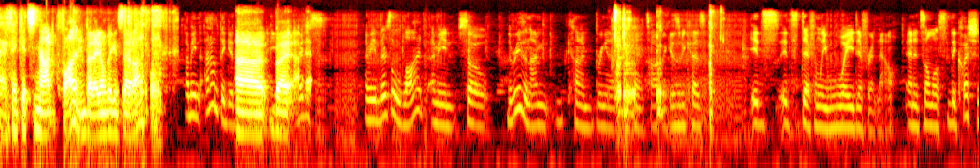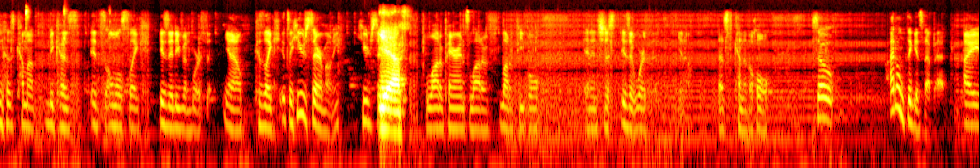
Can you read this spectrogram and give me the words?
I think it's not fun, but I don't think it's that awful. I mean, I don't think it's. Uh, but- I just, I mean, there's a lot. I mean, so the reason I'm kind of bringing up this whole topic is because it's it's definitely way different now, and it's almost the question has come up because it's almost like, is it even worth it? You know, because like it's a huge ceremony, huge ceremony. Yeah, A lot of parents, a lot of a lot of people, and it's just, is it worth it? You know, that's kind of the whole. So, I don't think it's that bad. I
